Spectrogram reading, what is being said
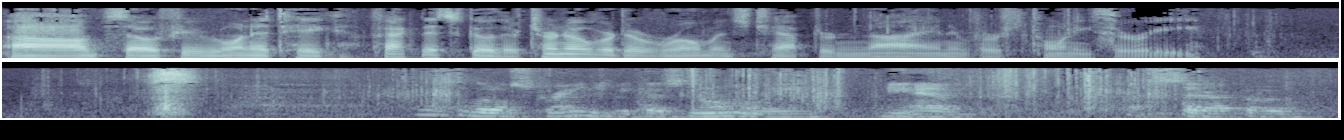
Um, so if you want to take, in fact, let's go there. Turn over to Romans chapter 9 and verse 23. It's a little strange because normally when you have a setup of,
